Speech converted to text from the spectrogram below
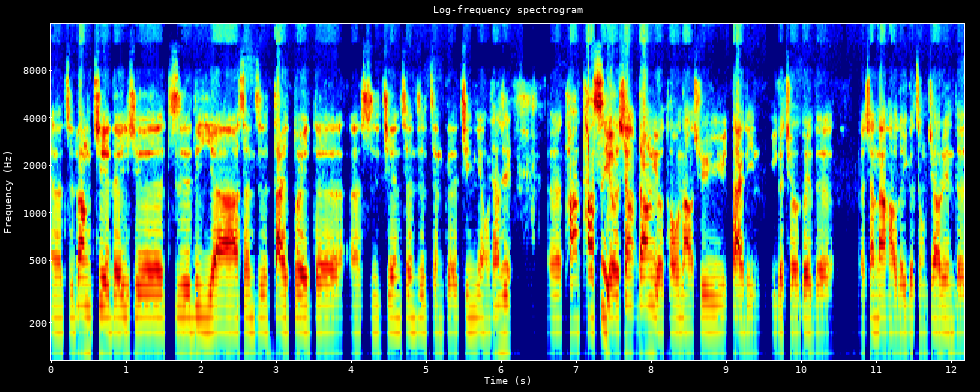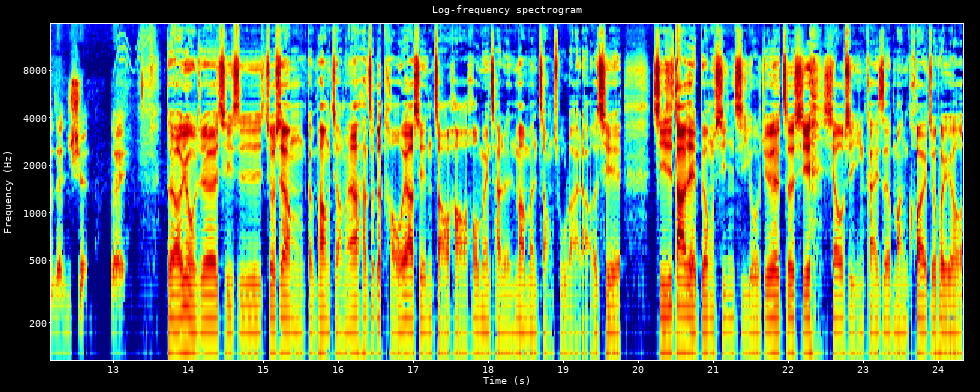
呃，职棒界的一些资历啊，甚至带队的呃时间，甚至整个经验，我相信，呃，他他是有相当有头脑去带领一个球队的，呃，相当好的一个总教练的人选。对，对啊，因为我觉得其实就像耿胖讲的，他这个头要先找好，后面才能慢慢长出来了。而且其实大家也不用心急，我觉得这些 消息应该是蛮快就会有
